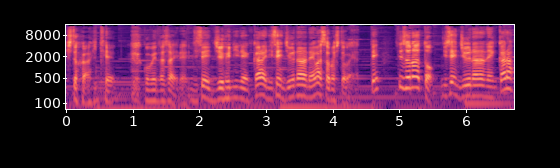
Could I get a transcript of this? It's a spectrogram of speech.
人がいて、ごめんなさいね。2012年から2017年はその人がやって、で、その後、2017年から、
